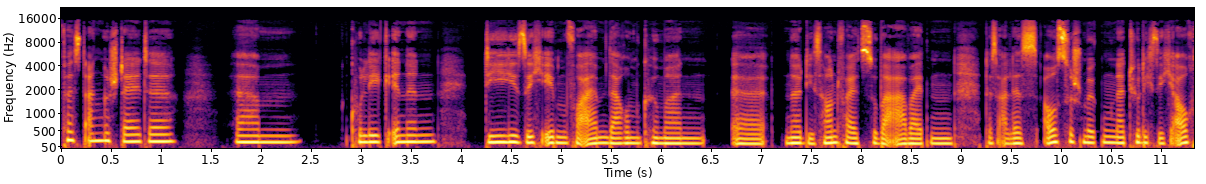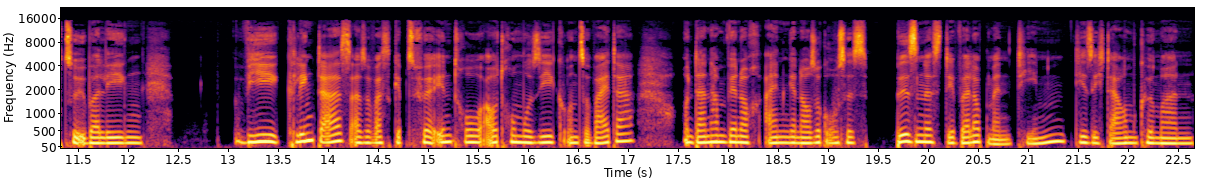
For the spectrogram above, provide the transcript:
festangestellte ähm, KollegInnen, die sich eben vor allem darum kümmern, äh, ne, die Soundfiles zu bearbeiten, das alles auszuschmücken, natürlich sich auch zu überlegen, wie klingt das? Also was gibt's für Intro, Outro-Musik und so weiter. Und dann haben wir noch ein genauso großes Business Development Team, die sich darum kümmern,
